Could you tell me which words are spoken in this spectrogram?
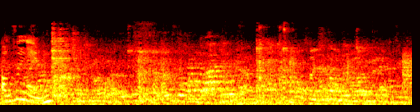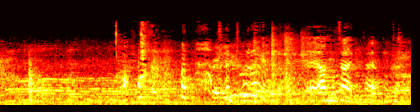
남수님. 제 표정이, 에? 네, 아, 괜찮아요, 괜찮아요, 괜찮아요.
